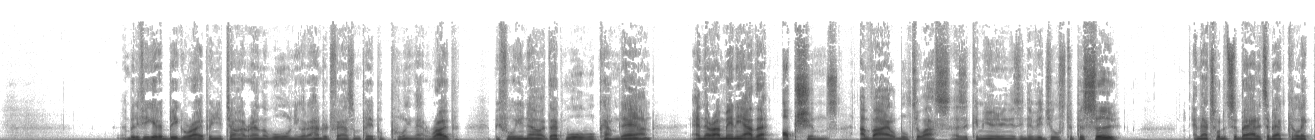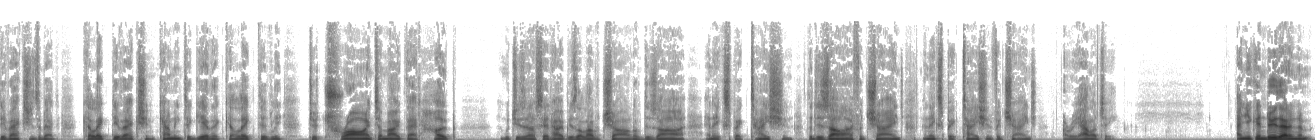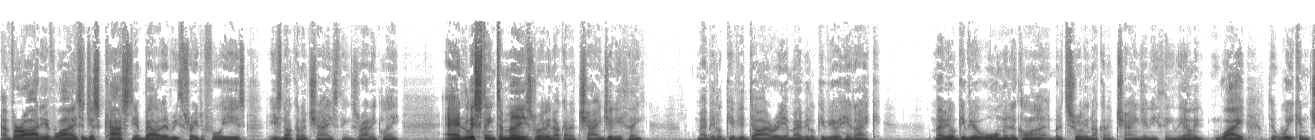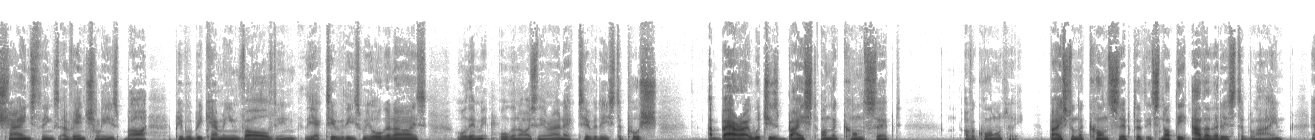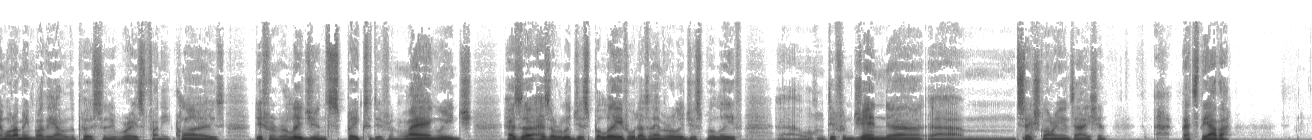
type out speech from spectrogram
But if you get a big rope and you tie it around the wall and you've got 100,000 people pulling that rope, before you know it, that wall will come down. And there are many other options available to us as a community and as individuals to pursue. And that's what it's about. It's about collective action. It's about collective action, coming together collectively to try to make that hope, which is, I said, hope is a love child of desire and expectation, the desire for change and expectation for change, a reality. And you can do that in a, a variety of ways. And just casting a ballot every three to four years is not going to change things radically. And listening to me is really not going to change anything. Maybe it'll give you diarrhea, maybe it'll give you a headache, maybe it'll give you a warm inner glow, but it's really not going to change anything. The only way that we can change things eventually is by people becoming involved in the activities we organise or them organising their own activities to push a barrow which is based on the concept of equality, based on the concept that it's not the other that is to blame, and what I mean by the other, the person who wears funny clothes, different religion, speaks a different language, has a has a religious belief or doesn't have a religious belief, uh, different gender, um, sexual orientation. That's the other.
